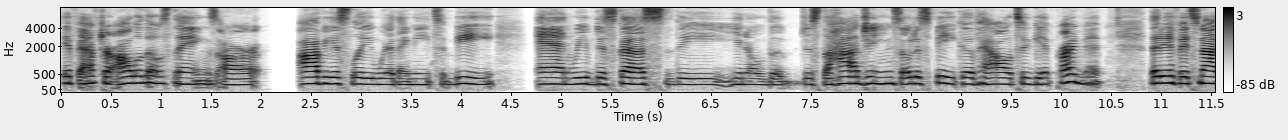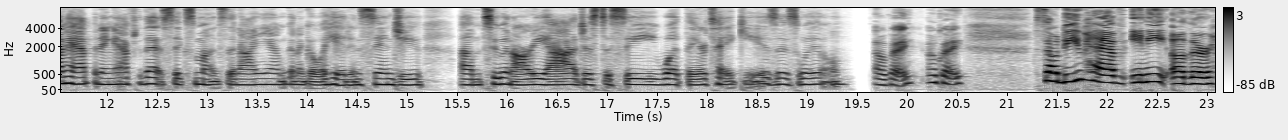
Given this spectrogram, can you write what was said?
if after all of those things are obviously where they need to be, and we've discussed the, you know, the just the hygiene, so to speak, of how to get pregnant, that if it's not happening after that six months, then I am going to go ahead and send you um, to an REI just to see what their take is as well. Okay, okay. So, do you have any other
